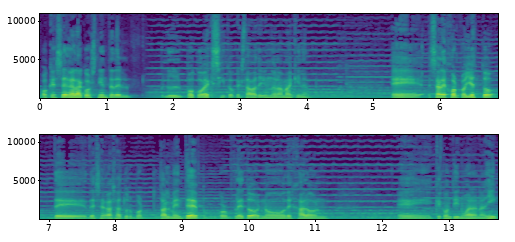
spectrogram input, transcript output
o que Sega era consciente del, poco éxito que estaba teniendo la máquina, eh, se alejó el proyecto de, Sega Saturn por, totalmente, por completo, no dejaron eh, que continuaran allí.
